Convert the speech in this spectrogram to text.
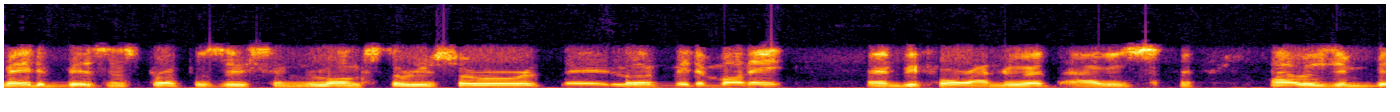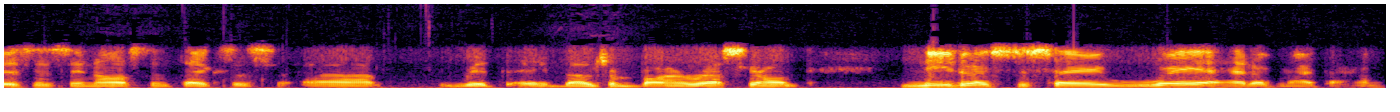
made a business proposition. Long story short, they loaned me the money, and before I knew it, I was I was in business in Austin, Texas, uh, with a Belgian bar and restaurant. Needless to say, way ahead of my time.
